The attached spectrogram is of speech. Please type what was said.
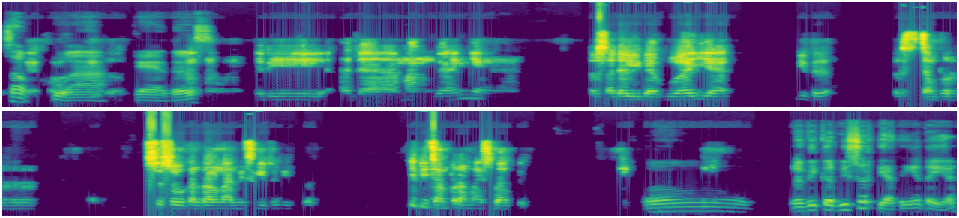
sop buah gitu. oke terus Heeh. Jadi ada mangganya terus ada lidah buaya gitu terus campur susu kental manis gitu gitu. Jadi campur sama es batu. Oh lebih ke dessert ya ternyata ya?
